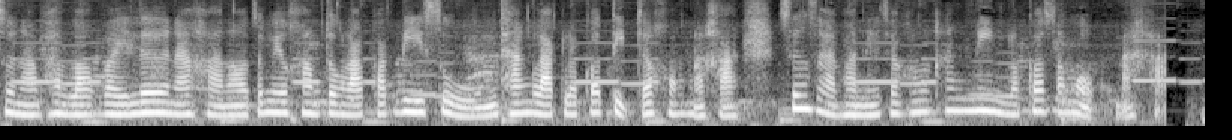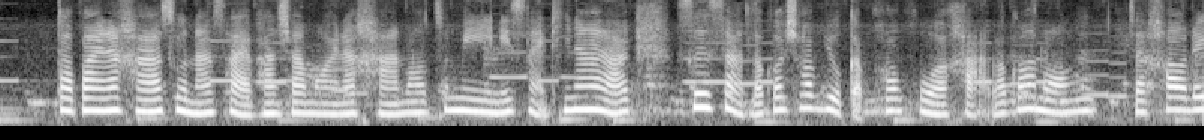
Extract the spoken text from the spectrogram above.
สุนัขพันธุ์ล็อกไวเลอร์นะคะน้องจะมีความตรงรักภักดีสูง ทั้งรักแล้วก็ติดเจ้าของนะคะ ซึ่งสายพันธุ์นี้จะค่อนข้างนิ่งแล้วก็สงบนะคะ ต่อไปนะคะสุนัขสายพันธุ์ชามอยนะคะน้องจะมีนิสัยที่น่ารัก ซื่อสัตย์แล้วก็ชอบอยู่กับครอบครัวค่ะ แล้วก็น้องจะเข้าได้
